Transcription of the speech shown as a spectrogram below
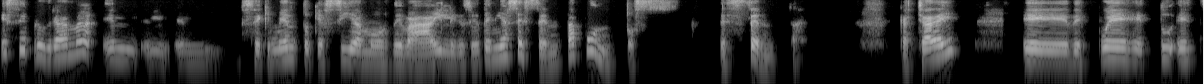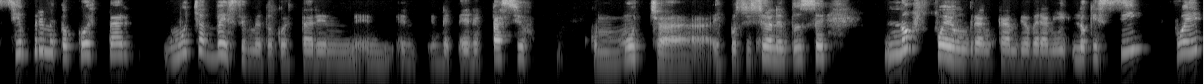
ese programa, el, segmento que hacíamos de baile, que tenía 60 puntos, 60, ¿cachai? Eh, después, eh, siempre me tocó estar, muchas veces me tocó estar en, en espacios con mucha exposición, entonces no fue un gran cambio para mí. Lo que sí fue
